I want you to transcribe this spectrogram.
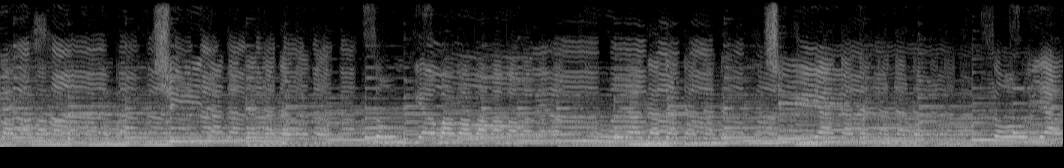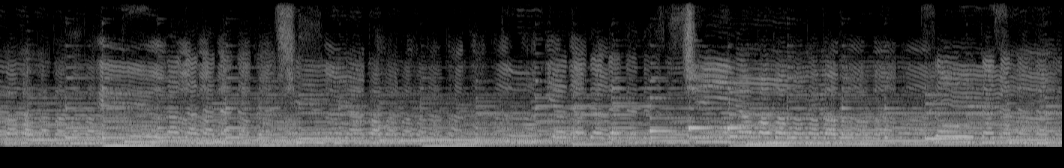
爸爸爸爸爸爸，西哒哒哒哒哒哒，嗖呀爸爸爸爸爸爸爸，呼啦哒哒哒哒哒，西呀哒哒哒哒哒哒，嗖呀爸爸爸爸爸爸，呼啦哒哒哒哒哒，西呀爸爸爸爸爸爸，呼呀哒哒哒哒哒，西。呀，爸爸爸爸爸爸爸，嗖哒哒哒哒哒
